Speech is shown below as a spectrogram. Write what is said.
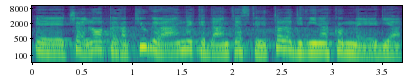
eh, cioè l'opera più grande che Dante ha scritto, la Divina Commedia.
